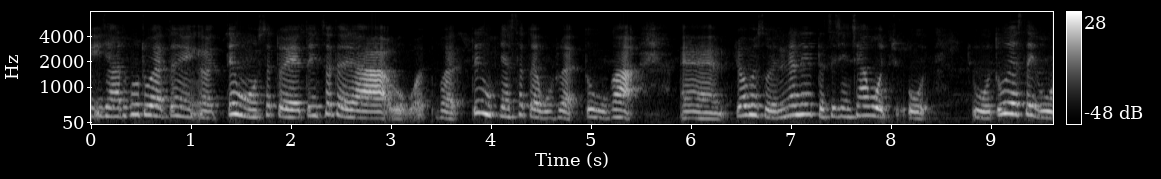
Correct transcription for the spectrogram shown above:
ဒီအရာတခုတော့တင့်တင့်ကိုဆက်သွယ်တင့်ဆက်သွယ်တာဟိုဟိုတင့်ကိုပြန်ဆက်သွယ်ဖို့အတွက်သူကအဲပြောမှဆိုရင်နည်းနည်းလေး decision ချဖို့ဟိုဟိုသူ့ရဲ့စိတ်ကို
